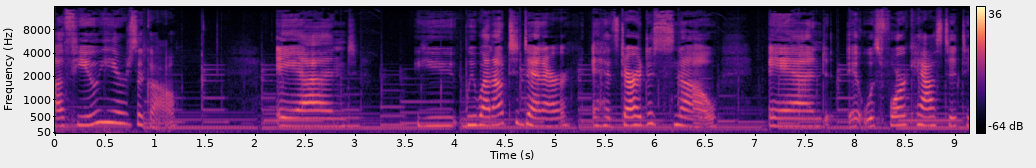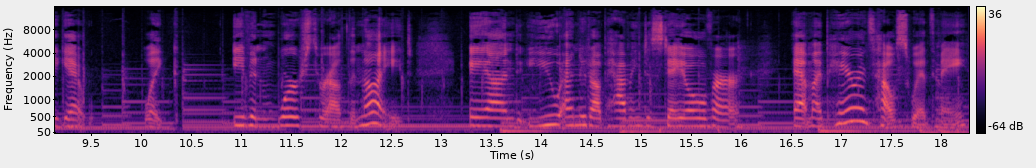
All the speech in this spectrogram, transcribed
a few years ago. And you we went out to dinner. It had started to snow and it was forecasted to get like even worse throughout the night. And you ended up having to stay over at my parents' house with me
